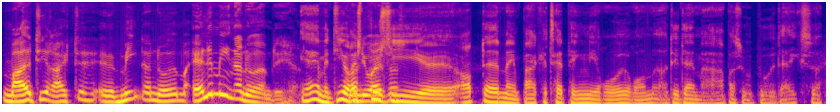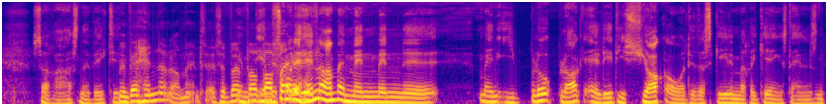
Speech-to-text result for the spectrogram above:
meget direkte, øh, mener noget, alle mener noget om det her. Ja, men de har også pludselig øh, opdaget, at man bare kan tage pengene i råderummet, og det der med arbejdsudbuddet er ikke så, så rasende vigtigt. Men hvad handler det om, Hans? Altså, hvor, Jamen, hvorfor jeg tror, det, det handler om, at man, man, øh, man i Blå Blok er lidt i chok over det, der skete med regeringsdannelsen.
